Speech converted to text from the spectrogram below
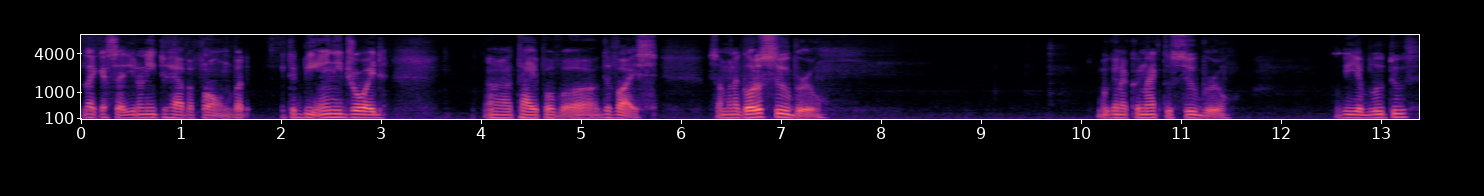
like I said, you don't need to have a phone, but it could be any Droid uh, type of uh, device. So I'm gonna go to Subaru. We're going to connect to Subaru via Bluetooth.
